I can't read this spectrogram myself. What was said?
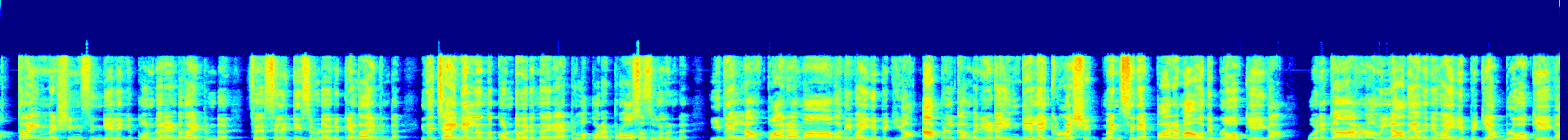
അത്രയും മെഷീൻസ് ഇന്ത്യയിലേക്ക് കൊണ്ടുവരേണ്ടതായിട്ടുണ്ട്. ഫെസിലിറ്റീസ് ഇവിടെ ഒരുക്കേണ്ടതായിട്ടുണ്ട്. ഇത് ചൈനയിൽ നിന്ന് കൊണ്ടുവരുന്നതിനായിട്ടുള്ള കുറെ പ്രോസസ്സുകളുണ്ട് ഇതെല്ലാം പരമാവധി വൈകിപ്പിക്കുക. ആപ്പിൾ കമ്പനിയുടെ ഇന്ത്യയിലേക്കുള്ള ഷിപ്മെന്റ്സിനെ പരമാവധി ബ്ലോക്ക് ചെയ്യുക. ഒരു കാരണവുമില്ലാതെ അതിനെ വൈകിപ്പിക്കുക ബ്ലോക്ക് ചെയ്യുക.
